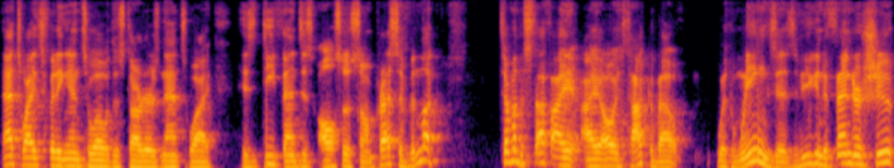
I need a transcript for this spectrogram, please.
That's why he's fitting in so well with the starters. And that's why his defense is also so impressive. And look, some of the stuff I, I always talk about with wings is if you can defend or shoot,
